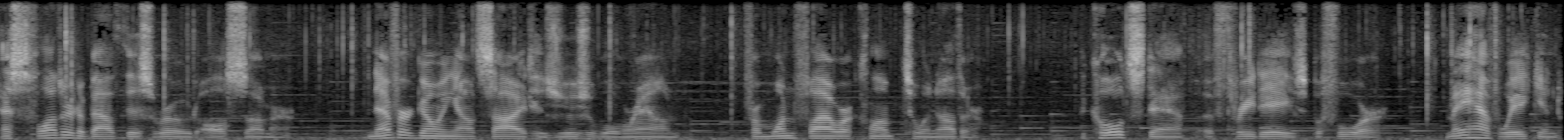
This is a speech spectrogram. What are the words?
has fluttered about this road all summer never going outside his usual round from one flower clump to another. The cold snap of three days before may have wakened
